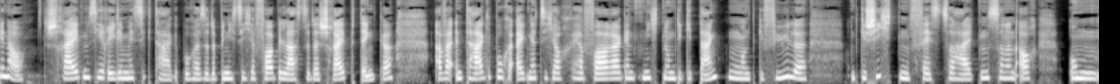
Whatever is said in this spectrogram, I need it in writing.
Genau. Schreiben Sie regelmäßig Tagebuch. Also da bin ich sicher vorbelasteter Schreibdenker. Aber ein Tagebuch eignet sich auch hervorragend nicht nur um die Gedanken und Gefühle und Geschichten festzuhalten, sondern auch um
